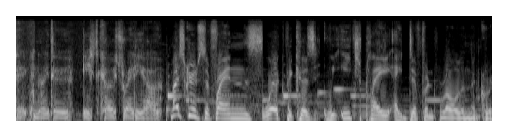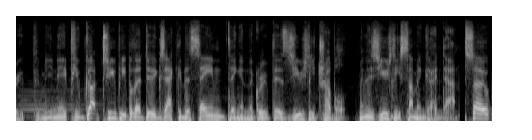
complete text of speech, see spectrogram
Vic Naidu, East Coast Radio. Most groups of friends work because we each play a different role in the group. I mean, if you've got two people that do exactly the same thing in the group, there's usually trouble. I mean, there's usually something going down. So,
